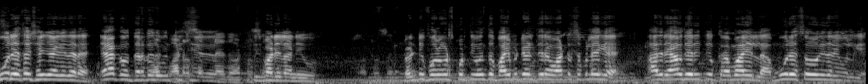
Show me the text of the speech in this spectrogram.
ಮೂರ್ ಎಸ್ ಚೇಂಜ್ ಆಗಿದ್ದಾರೆ. ಯಾಕೆ ದರ್ಗದ ಇದು ಮಾಡಿಲ್ಲ ನೀವು? ಟ್ವೆಂಟಿ ಫೋರ್ ಅವರ್ಸ್ ಕೊಡ್ತೀವಿ ಅಂತ ಬಾಯ್ಬಿಟ್ಟು ಹೇಳ್ತೀರಾ ವಾಟರ್ ಸಪ್ಲೈಗೆ ಆದ್ರೆ ಯಾವುದೇ ರೀತಿ ಕ್ರಮ ಇಲ್ಲ. ಮೂರ್ ಎಸ್ ಹೋಗಿದ್ದಾರೆ ಇವರಿಗೆ.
